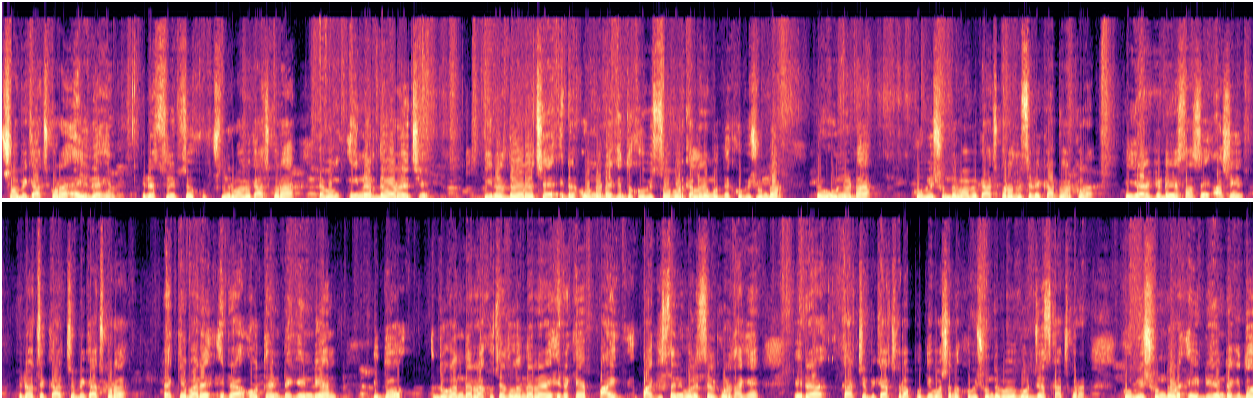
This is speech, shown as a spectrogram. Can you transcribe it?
সবই কাজ করা। এই দেখেন এটা স্লিপসে খুব সুন্দরভাবে কাজ করা এবং ইনার দেওয়া রয়েছে। ইনার দেওয়া রয়েছে। এটার ওড়নাটা কিন্তু খুবই সোবার কালারের মধ্যে খুবই সুন্দর। তো ওড়নাটা খুবই সুন্দরভাবে কাজ করা, দুই সাইডে কাটওয়ার্ক করা। এই যে আরেকটা ড্রেস আছে, আসি, এটা হচ্ছে কারচুপি কাজ করা। একেবারে এটা অথেন্টিক ইন্ডিয়ান কিন্তু দোকানদাররা, খুচরা দোকানদাররা এটাকে পাকিস্তানি বলে সেল করে থাকে। এটা কারচুপি কাজ করা পুঁতি বসানো খুবই সুন্দরভাবে গর্জিয়াস কাজ করা। খুবই সুন্দর এই ডিজাইনটা কিন্তু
